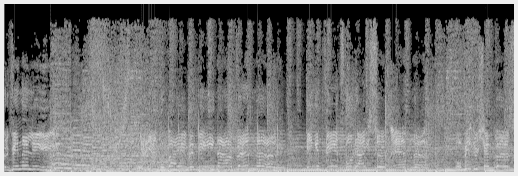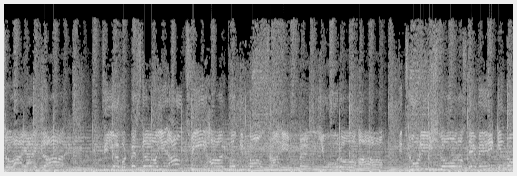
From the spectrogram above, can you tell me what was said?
uovervinnelig. Jeg er på vei med mine venner. Ingen vet hvor reisen ender. Og vil du kjempe, så er jeg klar. Vi gjør vårt beste og gir alt vi har. Pokémon fra himmel, jord og hav. De tror de slår oss, det blir ikke noe.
